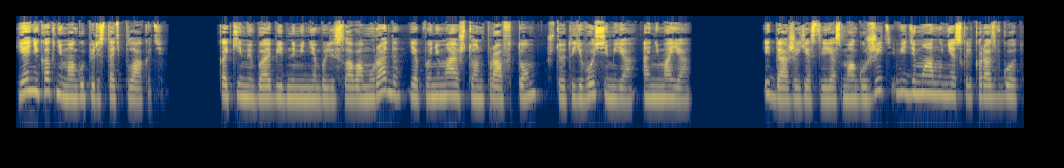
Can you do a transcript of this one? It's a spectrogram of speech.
Я никак не могу перестать плакать. Какими бы обидными ни были слова Мурада, я понимаю, что он прав в том, что это его семья, а не моя. И даже если я смогу жить, видя маму несколько раз в год,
